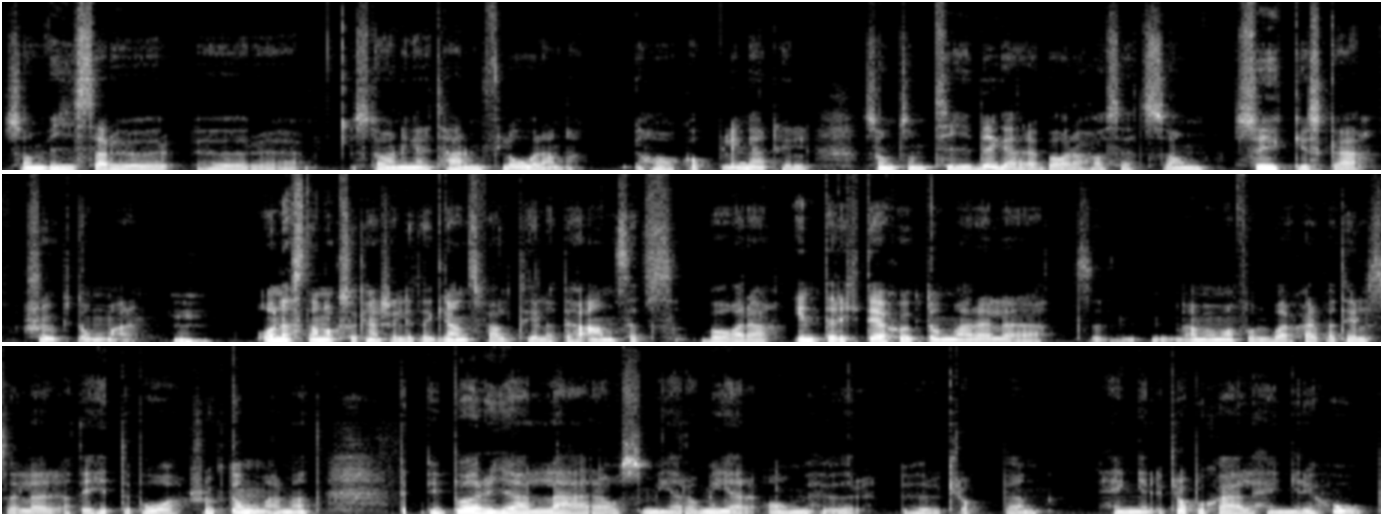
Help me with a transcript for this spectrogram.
som visar hur, hur eh, störningar i tarmfloran har kopplingar till sånt som tidigare bara har sett som psykiska sjukdomar. Mm. Och nästan också kanske lite gränsfall till att det har ansetts vara inte riktiga sjukdomar eller att ja, man får bara skärpa till sig eller att det är hittepå sjukdomar. Men att det, vi börjar lära oss mer och mer om hur, hur kroppen hänger, kropp och själ hänger ihop.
